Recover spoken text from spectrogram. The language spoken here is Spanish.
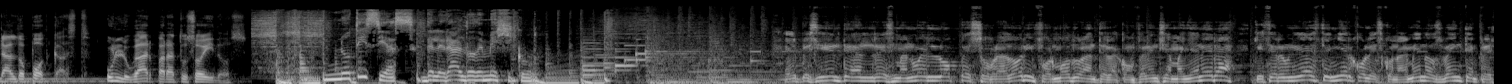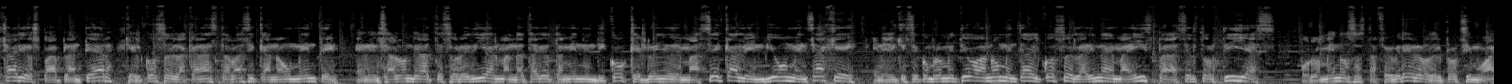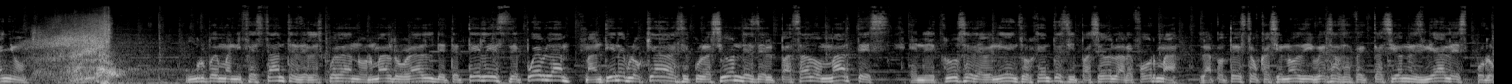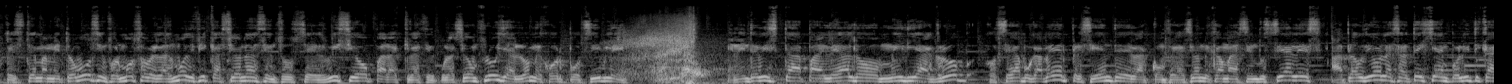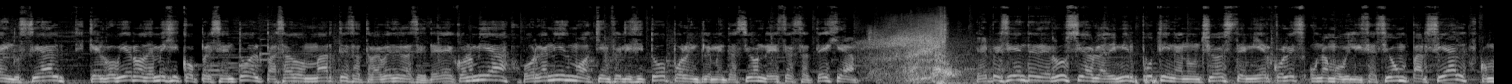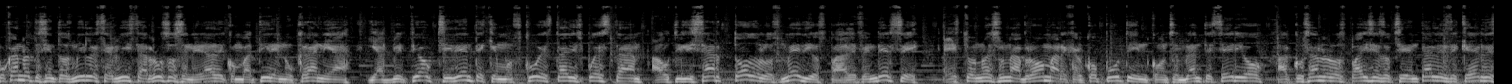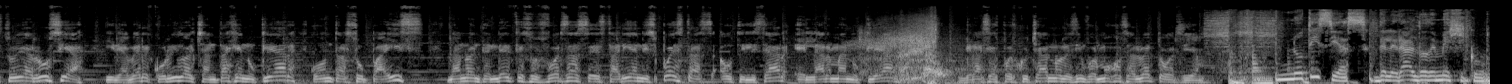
Heraldo Podcast, un lugar para tus oídos. Noticias del Heraldo de México. El presidente Andrés Manuel López Obrador informó durante la conferencia mañanera que se reunirá este miércoles con al menos 20 empresarios para plantear que el costo de la canasta básica no aumente. En el salón de la tesorería, el mandatario también indicó que el dueño de Maseca le envió un mensaje en el que se comprometió a no aumentar el costo de la harina de maíz para hacer tortillas, por lo menos hasta febrero del próximo año. Un grupo de manifestantes de la Escuela Normal Rural de Teteles de Puebla mantiene bloqueada la circulación desde el pasado martes en el cruce de Avenida Insurgentes y Paseo de la Reforma. La protesta ocasionó diversas afectaciones viales, por lo que el sistema Metrobús informó sobre las modificaciones en su servicio para que la circulación fluya lo mejor posible. En la entrevista para el Heraldo Media Group, José Abugaber, presidente de la Confederación de Cámaras Industriales, aplaudió la estrategia en política industrial que el gobierno de México presentó el pasado martes a través de la Secretaría de Economía, organismo a quien felicitó por la implementación de esta estrategia. El presidente de Rusia, Vladimir Putin, anunció este miércoles una movilización parcial, convocando a 300.000 reservistas rusos en edad de combatir en Ucrania y advirtió a Occidente que Moscú está dispuesta a utilizar todos los medios para defenderse. Esto no es una broma, recalcó Putin con semblante serio, acusando a los países occidentales de querer destruir a Rusia y de haber recurrido al chantaje nuclear contra su país, dando a entender que sus fuerzas estarían dispuestas a utilizar el arma nuclear. Gracias por escucharnos, les informó José Alberto García. Noticias del Heraldo de México.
